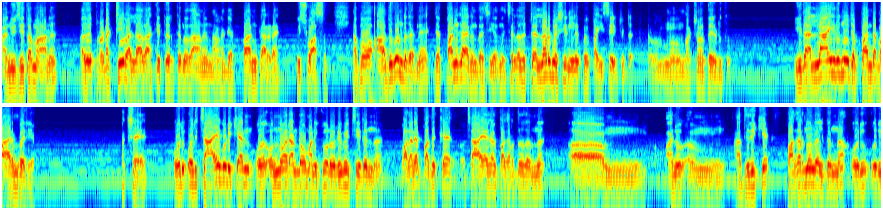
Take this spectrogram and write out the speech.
അനുചിതമാണ്. അത് പ്രൊഡക്റ്റീവ് അല്ലാതാക്കി തീർക്കുന്നതാണ് എന്നാണ് ജപ്പാൻകാരുടെ വിശ്വാസം. അപ്പോ അതുകൊണ്ട് തന്നെ ജപ്പാൻകാരെന്താ ചെയ്യാന്ന് വെച്ചാൽ അത് ടെല്ലർ മെഷീനിൽ പോയി പൈസ ഇട്ടിട്ട് ഭക്ഷണത്തെ എടുക്കും. ഇതല്ലായിരുന്നു ജപ്പാന്റെ പാരമ്പര്യം. പക്ഷേ ഒരു ഒരു ചായ കുടിക്കാൻ ഒന്നോ രണ്ടോ മണിക്കൂർ ഒരുമിച്ചിരുന്ന് വളരെ പതുക്കെ ചായകൾ പകർന്നു തന്ന് അനു അതിഥിക്ക് പകർന്നു നൽകുന്ന ഒരു ഒരു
